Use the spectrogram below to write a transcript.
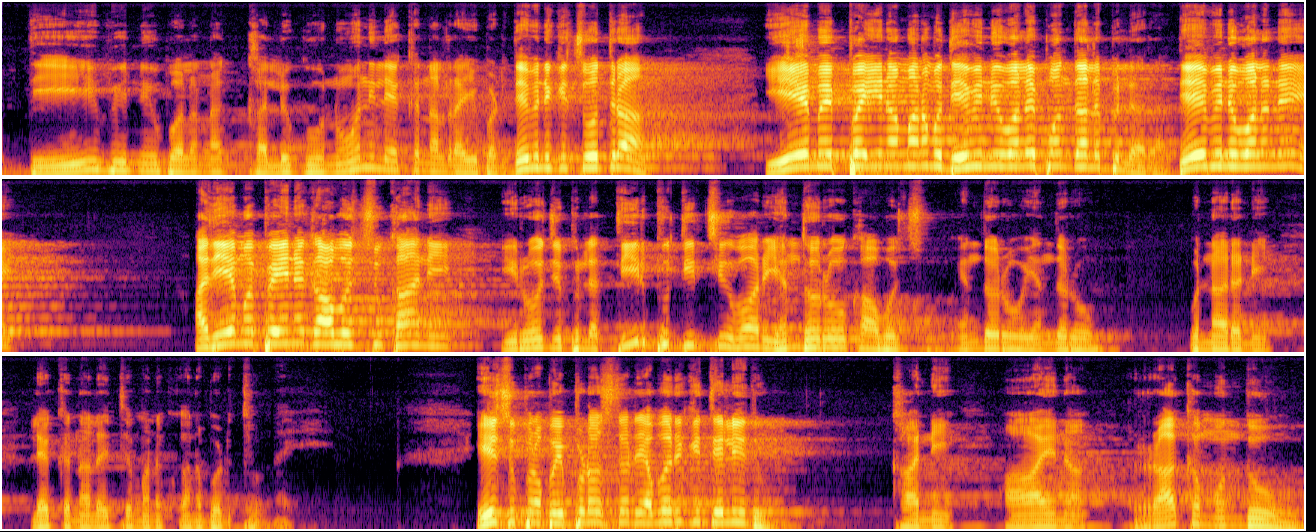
దేవుని వలన కలుగును అని లేఖనాలు రాయబడి దేవునికి చూద్ర ఏ మనము దేవుని వలె పొందాలి పిల్లరా. దేవుని వలనే. అది ఏమైపోయినా కావచ్చు కానీ ఈరోజు పిల్ల తీర్పు తీర్చేవారు ఎందరో కావచ్చు. ఎందరో ఎందరో ఉన్నారని లేఖనాలు అయితే మనకు కనబడుతున్నాయి. యేసు ప్రభు ఎప్పుడు వస్తాడో ఎవరికి తెలియదు కానీ ఆయన రాకముందు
